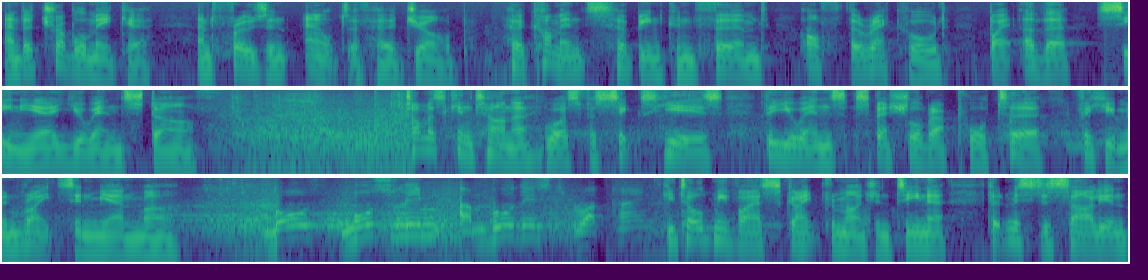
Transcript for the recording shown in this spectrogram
and a troublemaker and frozen out of her job. Her comments have been confirmed off the record by other senior UN staff. Thomas Quintana was for six years the UN's special rapporteur for human rights in Myanmar. Both Muslim and Buddhist Rakhine. He told me via Skype from Argentina that Mr. Salian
